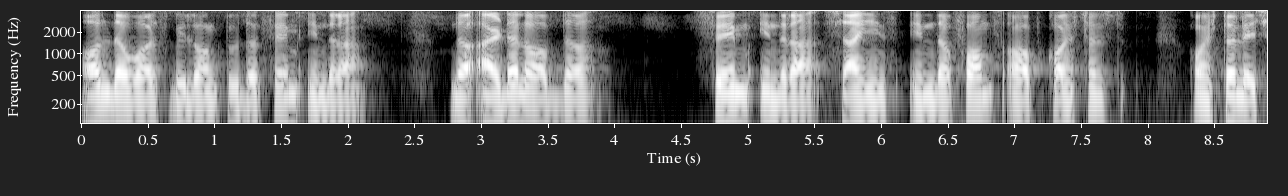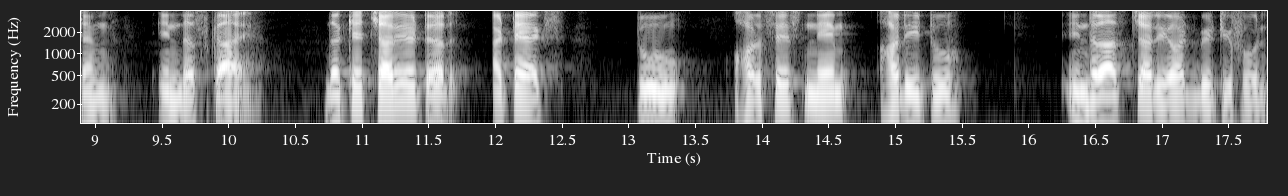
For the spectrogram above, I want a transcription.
all the worlds belong to the same Indra. The idol of the same Indra shines in the forms of constant constellation in the sky. The charioteer attacks two horses named Hari to Indra's chariot beautiful,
